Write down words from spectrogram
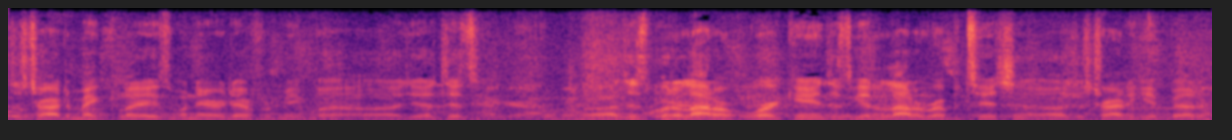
just try to make plays when they were there for me. But uh, yeah, just uh, just put a lot of work in, just getting a lot of repetition, uh, just trying to get better.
